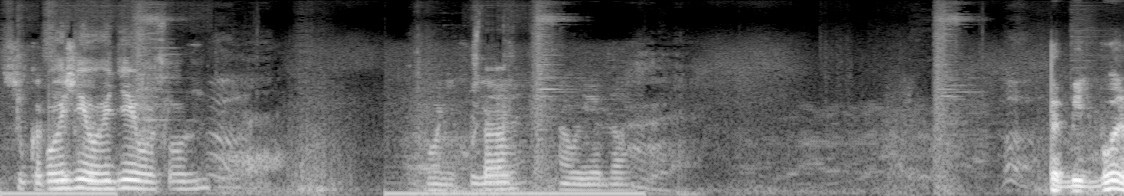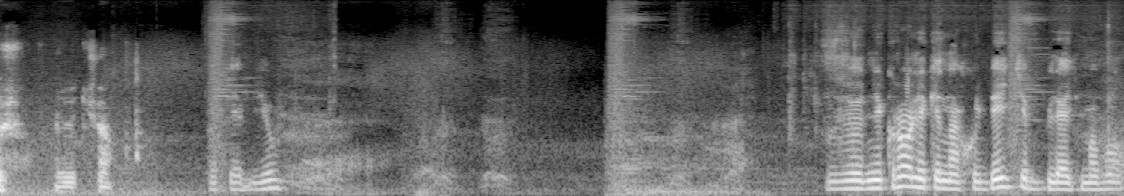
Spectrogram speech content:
Сука, Уведи, фишка. уведи его, служи. О, нихуя. Что? А вы я дал. Ты бить будешь? Или что? Как я бью. Не кролики нахуй, бейте, блядь, мобов.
